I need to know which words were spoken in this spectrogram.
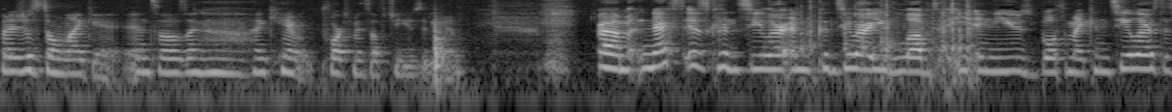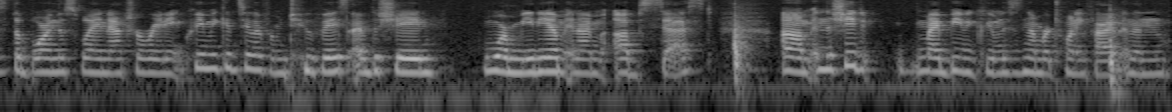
but I just don't like it. And so I was like, I can't force myself to use it again. Um, next is concealer, and concealer I loved and used both of my concealers. This is the Born This Way Natural Radiant Creamy Concealer from Too Faced. I have the shade Warm Medium, and I'm obsessed. Um, in the shade, my BB cream, this is number 25, and then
